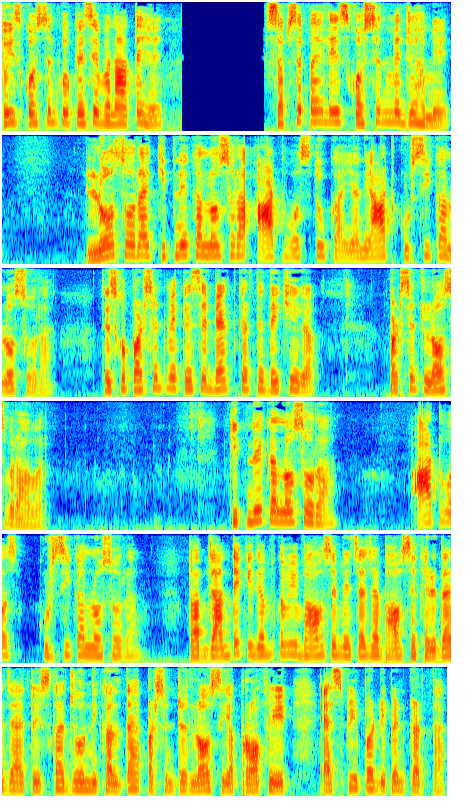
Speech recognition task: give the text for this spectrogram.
तो इस क्वेश्चन को कैसे बनाते हैं? सबसे पहले इस क्वेश्चन में जो हमें लॉस हो रहा है, कितने का लॉस हो रहा है? आठ वस्तु का, यानी आठ कुर्सी का लॉस हो रहा है। तो इसको परसेंट में कैसे व्यक्त करते देखिएगा। परसेंट लॉस बराबर कितने का लॉस हो रहा है? आठ कुर्सी का लॉस हो रहा तो आप जानते हैं कि जब कभी भाव से बेचा जाए, भाव से खरीदा जाए तो इसका जो निकलता है परसेंटेज लॉस या प्रॉफिट एसपी पर डिपेंड करता है।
